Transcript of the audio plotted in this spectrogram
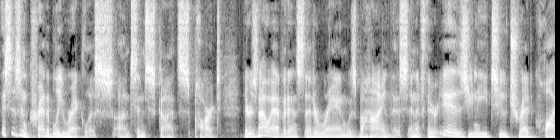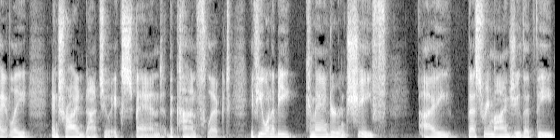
This is incredibly reckless on Tim Scott's part. There is no evidence that Iran was behind this, and if there is, you need to tread quietly and try not to expand the conflict. If you want to be commander in chief, I best remind you that the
